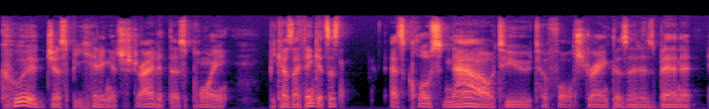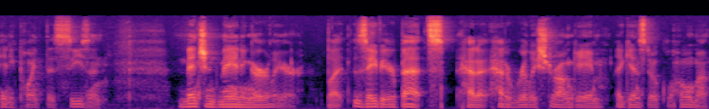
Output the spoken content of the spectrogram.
could just be hitting its stride at this point because I think it's as, close now to, to full strength as it has been at any point this season. Mentioned Manning earlier. But Xavier Betts had a had a really strong game against Oklahoma,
